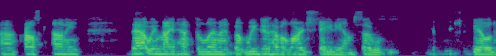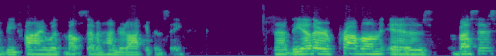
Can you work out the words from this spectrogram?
uh, cross county, that we might have to limit, but we do have a large stadium, so we should be able to be fine with about 700 occupancy. Uh, the other problem is buses,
